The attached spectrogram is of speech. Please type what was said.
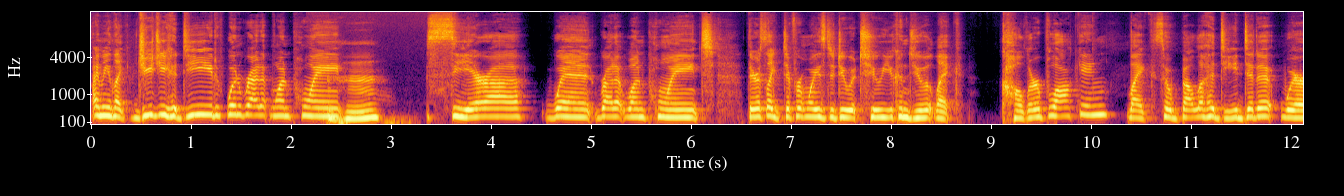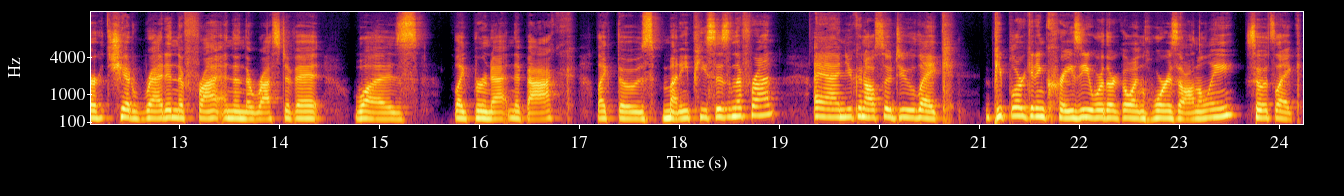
I mean like Gigi Hadid went red at one point. Mm-hmm. Sierra went red at one point. There's like different ways to do it too. You can do it like color blocking. Like so Bella Hadid did it where she had red in the front and then the rest of it was like brunette in the back, like those money pieces in the front. And you can also do like people are getting crazy where they're going horizontally. So it's like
